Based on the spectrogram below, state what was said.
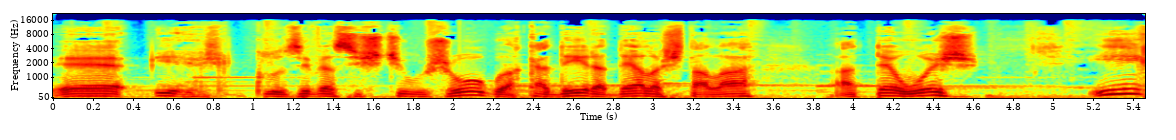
É, inclusive assistiu o jogo, a cadeira dela está lá até hoje. E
